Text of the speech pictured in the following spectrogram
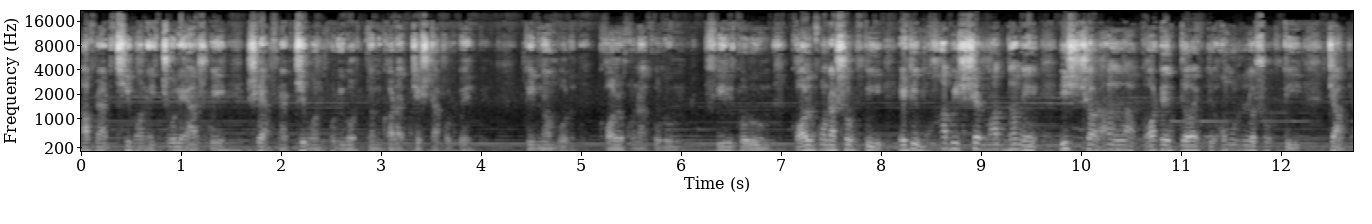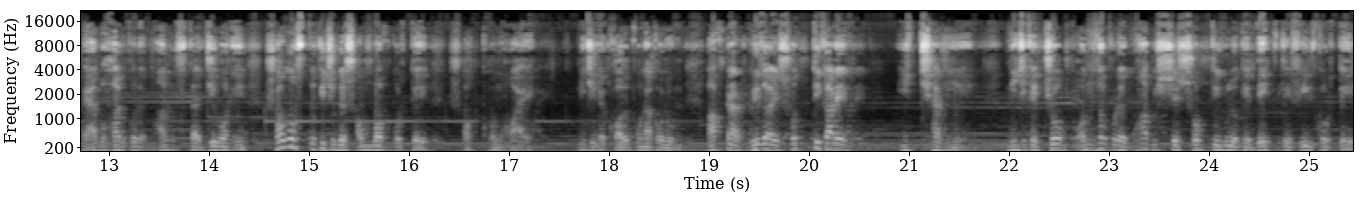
আপনার জীবনে চলে আসবে। সে আপনার জীবন পরিবর্তন করার চেষ্টা করবে। তিন নম্বর, কল্পনা করুন ফিল করুন। কল্পনা শক্তি, এটি মহাবিশ্বের মাধ্যমে ঈশ্বর আল্লাহ গডের দেওয়া একটি অমূল্য শক্তি যা ব্যবহার করে মানুষ তার জীবনে সমস্ত কিছুকে সম্ভব করতে সক্ষম হয়। নিজেকে কল্পনা করুন, আপনার হৃদয়ে সত্যিকারের ইচ্ছা নিয়ে। নিজেকে চোখ বন্ধ করে মহাবিশ্বের শক্তিগুলোকে দেখতে ফিল করতে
